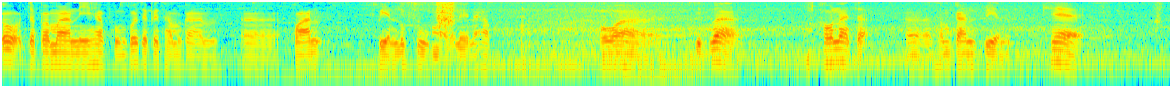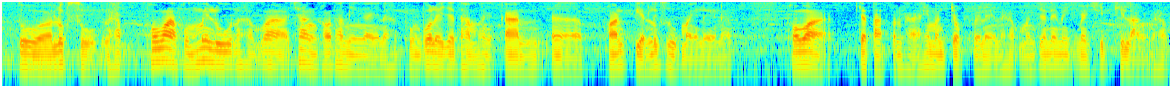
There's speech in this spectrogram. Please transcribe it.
ก็จะประมาณนี้ครับ ผมก็จะไปทำการคว้านเปลี่ยนลูกสูบใหม่เลยนะครับ เพราะว่าคิดว่าเขาน่าจะทำการเปลี่ยนแค่ตัวลูกสูบนะครับ เพราะว่าผมไม่รู้นะครับว่าช่างเขาทำยังไงนะครับ ผมก็เลยจะทำการคว้านเปลี่ยนลูกสูบใหม่เลยนะครับ เพราะว่าจะตัดปัญหาให้มันจบไปเลยนะครับ มันจะได้ไม่มาคิดทีหลังนะครับ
